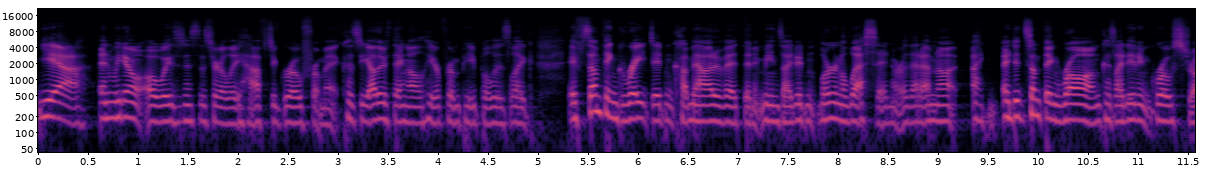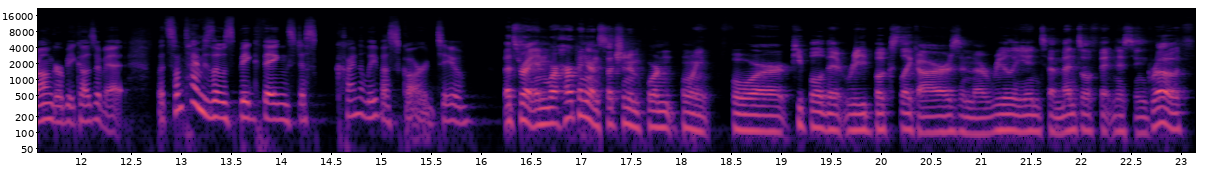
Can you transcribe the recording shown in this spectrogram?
Yeah. And we don't always necessarily have to grow from it. Because the other thing I'll hear from people is like, if something great didn't come out of it, then it means I didn't learn a lesson or that I'm not, I, I did something wrong because I didn't grow stronger because of it. But sometimes those big things just kind of leave us scarred too. That's right. And we're harping on such an important point for people that read books like ours and are really into mental fitness and growth,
